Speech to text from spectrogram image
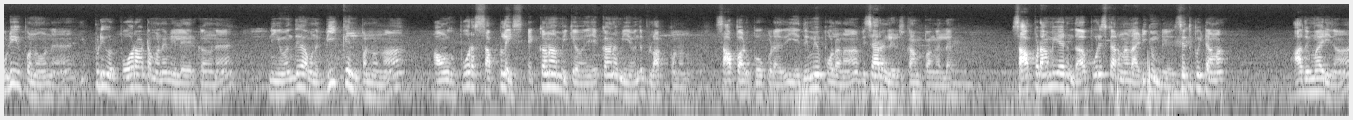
முடிவு பண்ணோன்னே இப்படி ஒரு போராட்ட மனநிலை இருக்கவனே நீங்கள் வந்து அவனை வீக்கெண்ட் பண்ணோன்னா அவனுக்கு போகிற சப்ளைஸ் எக்கனாமிக்கை எக்கானமியை வந்து பிளாக் பண்ணணும். சாப்பாடு போகக்கூடாது எதுவுமே போகலன்னா விசாரணையில் காமிப்பாங்கல்ல. சாப்பிடாமையே இருந்தால் போலீஸ்காரனால் அடிக்க முடியாது. செத்து போயிட்டானா? அது மாதிரி தான்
